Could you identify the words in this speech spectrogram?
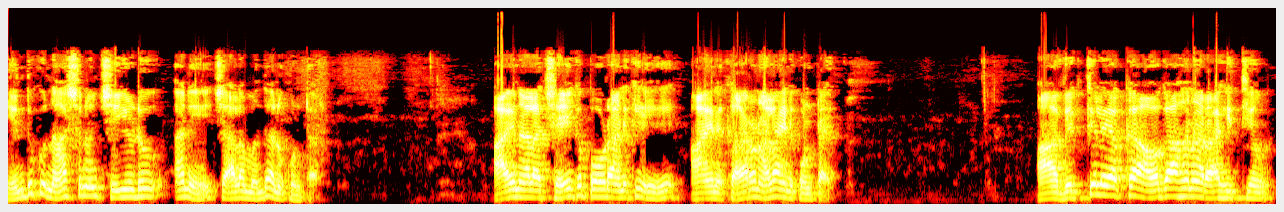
ఎందుకు నాశనం చెయ్యడు అని చాలామంది అనుకుంటారు. ఆయన అలా చేయకపోవడానికి ఆయన కారణాలు ఆయనకు ఉంటాయి. ఆ వ్యక్తుల యొక్క అవగాహన రాహిత్యం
